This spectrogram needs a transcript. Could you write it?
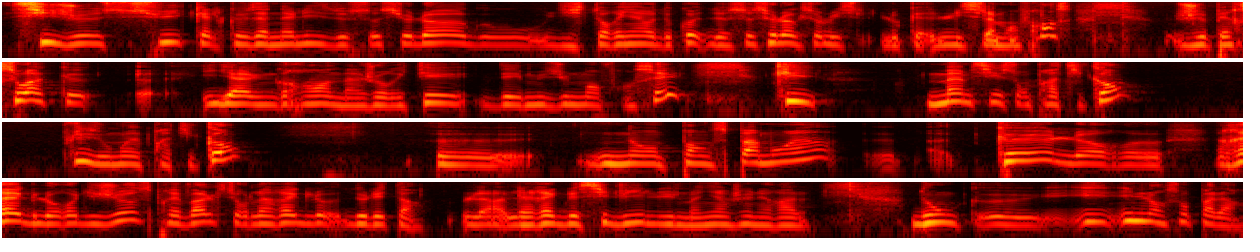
si je suis quelques analyses de sociologues ou d'historiens de, de sociologues sur l'islam en France, je perçois qu'il y a une grande majorité des musulmans français qui, même s'ils sont pratiquants, plus ou moins pratiquants, euh, n'en pensent pas moins euh, que leurs euh, règles religieuses prévalent sur les règles de l'État, la- les règles civiles d'une manière générale. Donc, euh, ils, n'en sont pas là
